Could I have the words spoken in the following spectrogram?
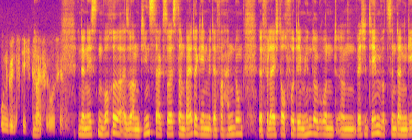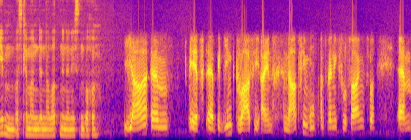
ungünstig, zweifellos. Ja. In der nächsten Woche, also am Dienstag, soll es dann weitergehen mit der Verhandlung. Äh, vielleicht auch vor dem Hintergrund, ähm, welche Themen wird es denn dann geben? Was kann man denn erwarten in der nächsten Woche? Ja, ähm, jetzt äh, beginnt quasi ein Nazi-Monat, wenn ich so sagen soll. Ähm,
